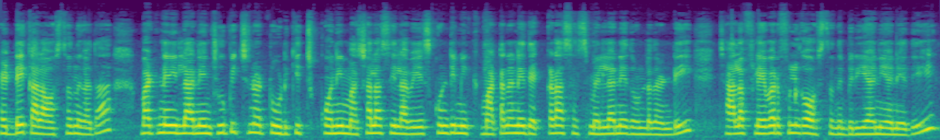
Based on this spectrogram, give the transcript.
హెడ్ఏక్ అలా వస్తుంది కదా. బట్ నేను ఇలా నేను చూపించినట్టు ఉడికించుకొని మసాలాస్ ఇలా వేసుకుంటే మీకు మటన్ అనేది ఎక్కడ అసలు స్మెల్ అనేది ఉండదండి. చాలా ఫ్లేవర్ఫుల్గా వస్తుంది బిర్యానీ అనేది.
